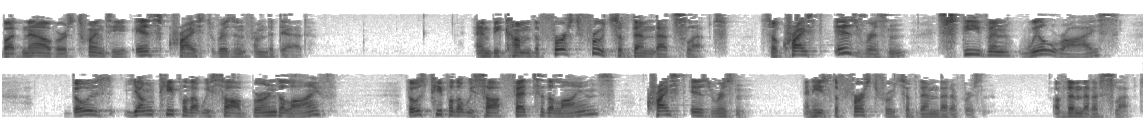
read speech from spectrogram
But now, verse 20, is Christ risen from the dead and become the first fruits of them that slept? So Christ is risen, Stephen will rise. Those young people that we saw burned alive, those people that we saw fed to the lions, Christ is risen. And he's the first fruits of them that have risen, of them that have slept.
